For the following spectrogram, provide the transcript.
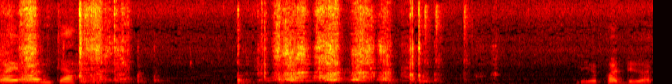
ไฟอ่อนจ้ะ เดี๋ยวพอเดือด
